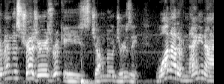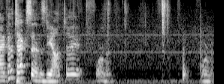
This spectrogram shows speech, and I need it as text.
Tremendous Treasures, rookies, jumbo jersey. One out of 99 for the Texans, D'Onta Foreman. Foreman.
